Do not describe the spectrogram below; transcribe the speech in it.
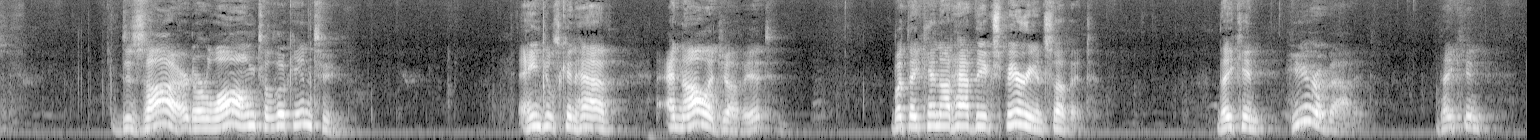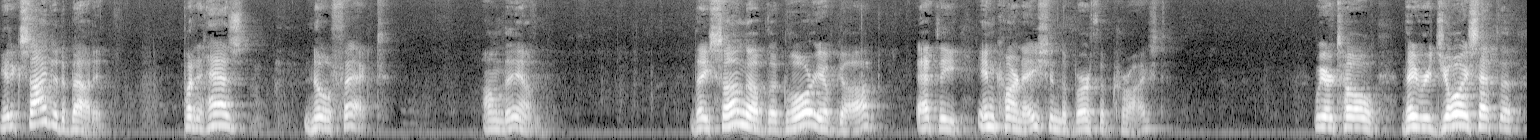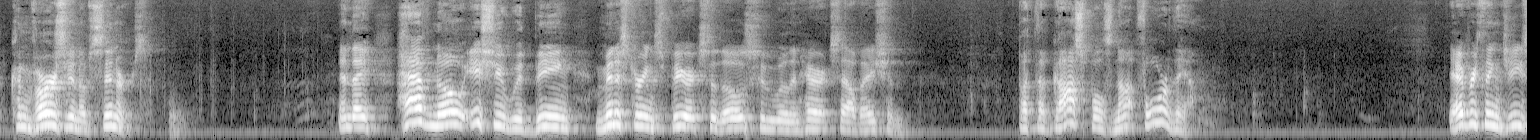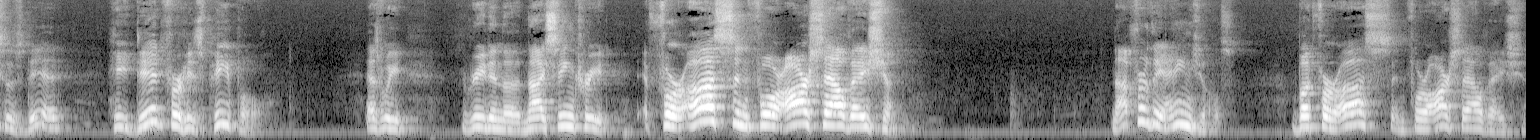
desired or longed to look into. Angels can have a knowledge of it, but they cannot have the experience of it. They can hear about it, they can get excited about it, but it has no effect on them. They sung of the glory of God at the incarnation, the birth of Christ. We are told they rejoice at the conversion of sinners. And they have no issue with being ministering spirits to those who will inherit salvation. But the gospel's not for them. Everything Jesus did, he did for his people. As we read in the Nicene Creed, for us and for our salvation. Not for the angels, but for us and for our salvation.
